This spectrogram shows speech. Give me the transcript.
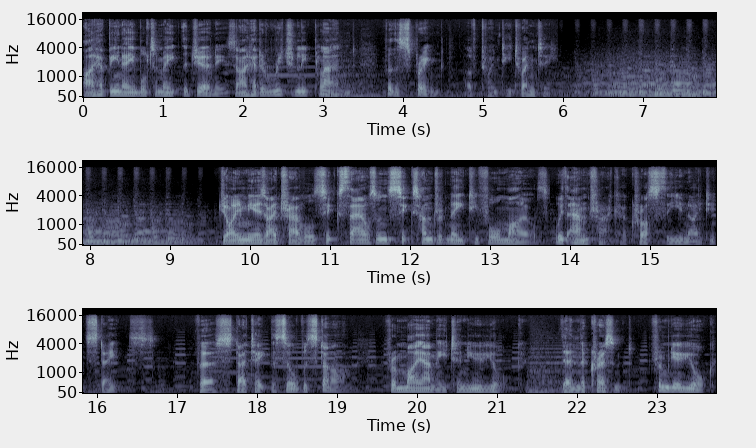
I have been able to make the journeys I had originally planned for the spring of 2020. Join me as I travel 6,684 miles with Amtrak across the United States. First, I take the Silver Star from Miami to New York, then the Crescent from New York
